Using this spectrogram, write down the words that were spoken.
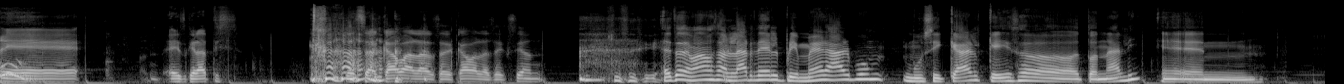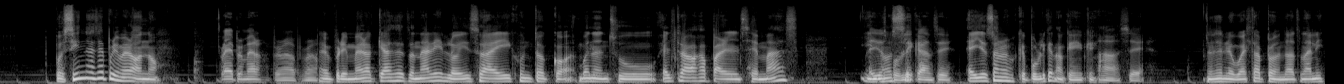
Eh, es gratis. Entonces, se acaba la, se acaba la sección. Esto vamos a hablar del primer álbum musical que hizo Tonali en... Pues sí, no es el primero o no. Eh, primero, primero, primero. El primero que hace Tonali lo hizo ahí junto con... Bueno, en su... Él trabaja para el CEMAS. y Ellos no sé- publican, sí. Ellos son los que publican, ok, ok. Ajá, sí. Entonces le voy a estar preguntando a Tonali.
